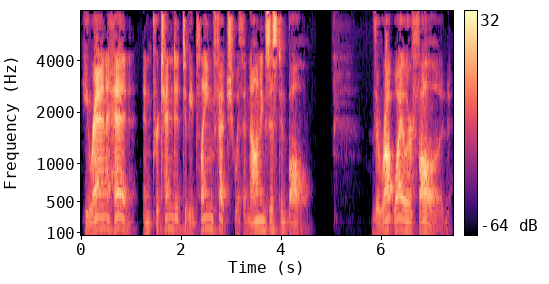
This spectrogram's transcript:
He ran ahead and pretended to be playing fetch with a non-existent ball. The Rottweiler followed,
